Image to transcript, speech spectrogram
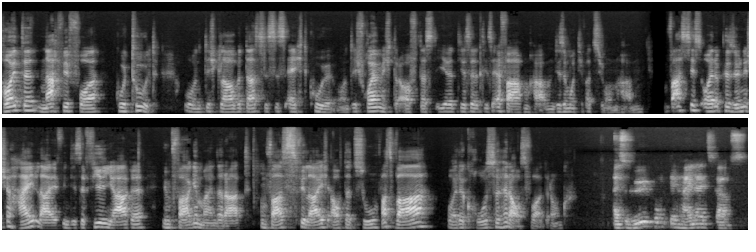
heute nach wie vor gut tut. Und ich glaube, das ist, ist echt cool. Und ich freue mich darauf, dass ihr diese, diese Erfahrung haben, diese Motivation haben. Was ist eure persönliche Highlight in diese vier Jahre im Pfarrgemeinderat? Und was vielleicht auch dazu, was war eure große Herausforderung? Also Höhepunkte, Highlights gab es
